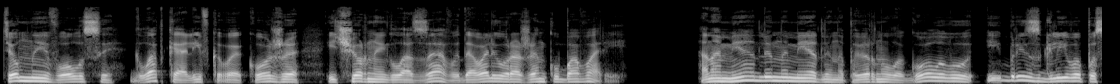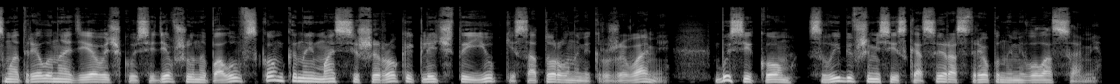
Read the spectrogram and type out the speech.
Темные волосы, гладкая оливковая кожа и черные глаза выдавали уроженку Баварии. Она медленно-медленно повернула голову и брезгливо посмотрела на девочку, сидевшую на полу в скомканной массе широкой клетчатой юбки с оторванными кружевами, босиком, с выбившимися из косы растрепанными волосами.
